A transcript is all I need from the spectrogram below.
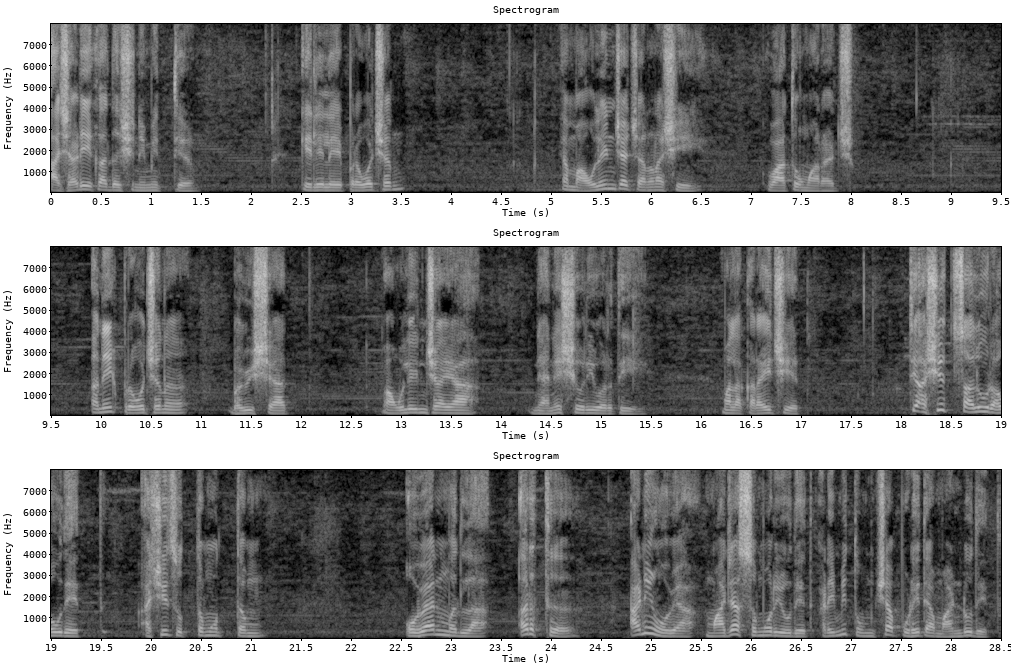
आषाढी एकादशीनिमित्त केलेले प्रवचन या माऊलींच्या चरणाशी वाहतो महाराज. अनेक प्रवचनं भविष्यात माऊलींच्या या ज्ञानेश्वरीवरती मला करायची आहेत. ती अशीच चालू राहू देत अशीच उत्तमोत्तम ओव्यांमधला अर्थ आणि ओव्या माझ्यासमोर येऊ देत आणि मी तुमच्यापुढे त्या मांडू देत.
